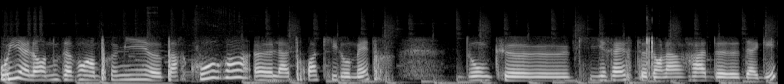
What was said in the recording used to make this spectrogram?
Oui, alors nous avons un premier euh, parcours, euh, la 3 km, donc qui reste dans la rade d'Aguet.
